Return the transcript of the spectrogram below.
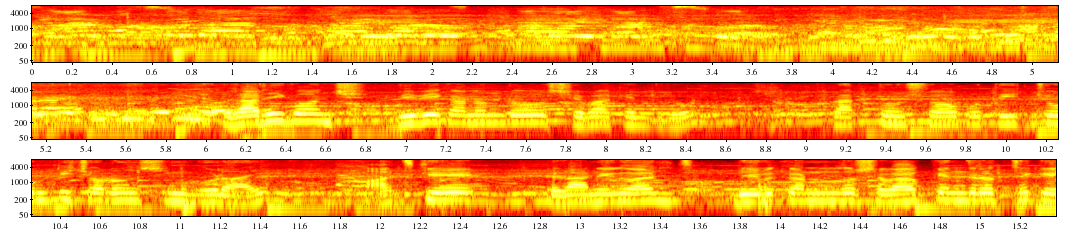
আমার ভবিষ্যৎ করো আমায় মানুষ করো রানীগঞ্জ বিবেকানন্দ সেবা কেন্দ্র, প্রাক্তন সভাপতি চণ্ডীচরণ সিংহ রায় আজকে রানীগঞ্জ বিবেকানন্দ সেবা কেন্দ্র থেকে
